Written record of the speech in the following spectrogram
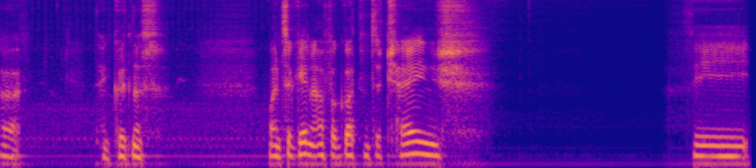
Oh, thank goodness. Once again, I've forgotten to change the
